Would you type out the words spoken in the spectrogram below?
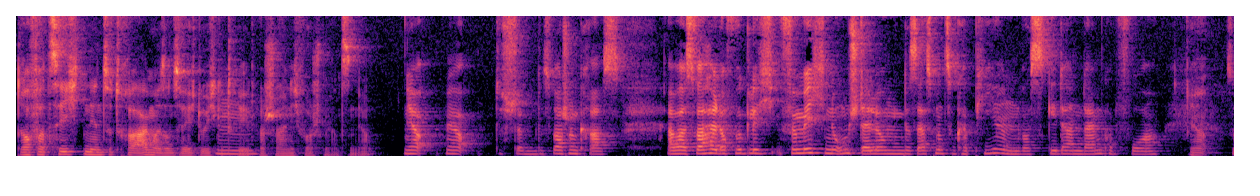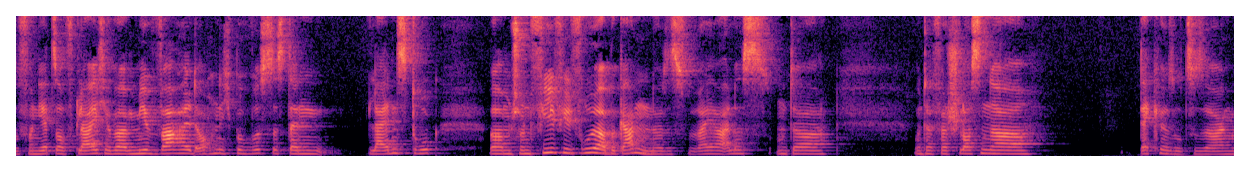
darauf verzichten, den zu tragen, weil sonst wäre ich durchgedreht, mhm. wahrscheinlich vor Schmerzen, ja. Ja, ja, das stimmt. Das war schon krass. Aber es war halt auch wirklich für mich eine Umstellung, das erstmal zu kapieren, was geht da in deinem Kopf vor. Ja. So von jetzt auf gleich. Aber mir war halt auch nicht bewusst, dass dein Leidensdruck ähm, schon viel, viel früher begann. Ne? Das war ja alles unter, unter verschlossener Decke sozusagen.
